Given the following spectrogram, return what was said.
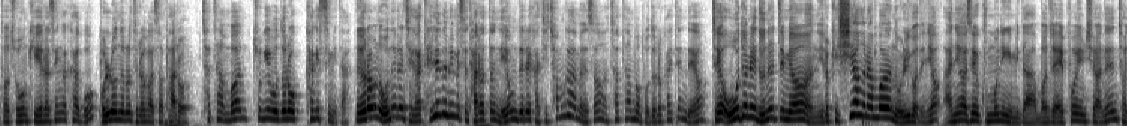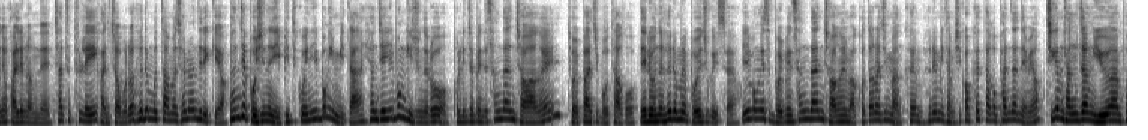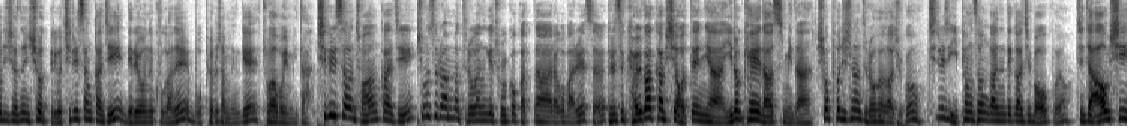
더 좋은 기회라 생각하고 본론으로 들어가서 바로 차트 한번 쪼개 보도록 하겠습니다. 여러분 오늘은 제가 텔레그램에서 다뤘던 내용들을 같이 첨가하면서 차트 한번 보도록 할 텐데요. 제가 오전에 눈을 뜨면 이렇게 시황을 한번 올리거든요. 안녕하세요. 굿모닝입니다. 먼저 FOMC와는 전혀 관련 없는 차트 플레이 관점으로 흐름부터 한번 설명드릴게요. 현재 보시는 이 비트코인 일봉입니다. 현재 일봉 기준으로 볼린저 밴드 상단 저항을 돌파하지 못하고 내려오는 흐름을 보여주고 있어요. 일봉에서 볼벤 상단 저항을 맞고 떨어진 만큼 흐름이 잠시 꺾였다고 판단되며 지금 당장 유효한 포지션은 숏 그리고 7일선까지 내려오는 구간을 목표로 잡는 게 좋아 보입니다. 7일선 저항까지 숏으로 한번 들어가는 게 좋을 것 같다라고 말을 했어요. 그래서 결과값이 어땠냐 이렇게 나왔습니다. 숏 포지션으로 들어가가지고 7일선 이평선 가는 데까지 먹었고요. 진짜 9시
